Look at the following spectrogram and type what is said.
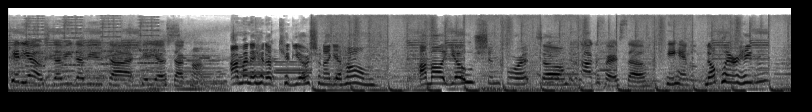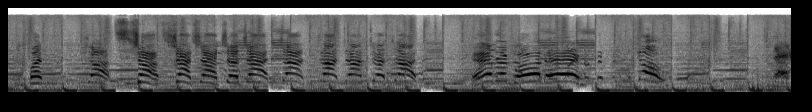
Kid Yosh. www.kidyosh.com. I'm gonna hit up Kid Yosh when I get home. I'm all Yoshin for it, so Photographer, so he handles. no player hating, but shots, shots, shot, shot, shot, shot, shot, shot, shot, shot, shot. Everybody, go! Yeah,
